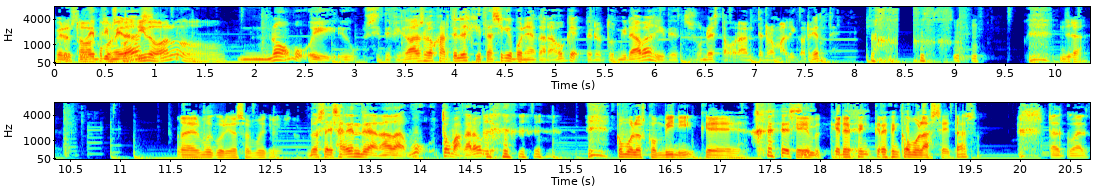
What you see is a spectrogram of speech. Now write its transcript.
Pero tú de primeras... algo. No, y- y si te fijabas en los carteles quizás sí que ponía karaoke, pero tú mirabas y dices, esto es un restaurante normal y corriente. ya. Es muy curioso, es muy curioso. No sé, salen de la nada. Uh, toma karaoke. Como los convini, que, que sí, crecen, crecen como las setas. tal cual.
